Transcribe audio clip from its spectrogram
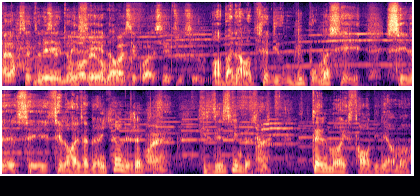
Alors, ça te, mais, quoi C'est quoi Oh, bah, la Blue, pour moi, c'est, c'est, le, rêve américain, déjà, qui, Ouais. se, qui se dessine. Parce Ouais. tellement extraordinairement.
